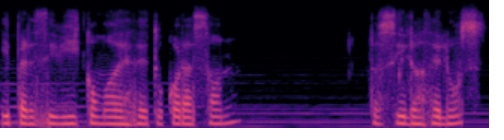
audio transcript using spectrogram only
y percibí como desde tu corazón los hilos de luz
